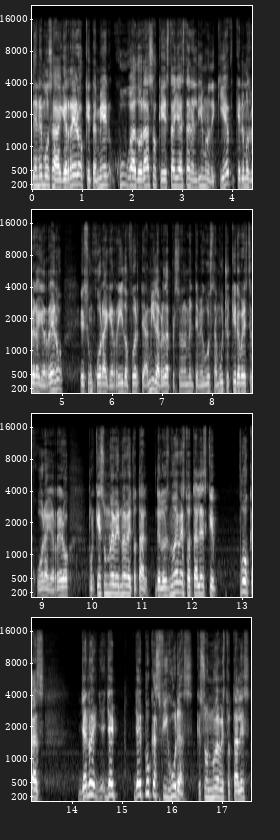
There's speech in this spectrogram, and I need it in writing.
Tenemos a Guerrero, que también jugadorazo, que está ya está en el Dinamo de Kiev. Queremos ver a Guerrero. Es un jugador aguerrido, fuerte. A mí, la verdad, personalmente me gusta mucho. Quiero ver este jugador a Guerrero porque es un 9-9 total. De los 9 totales que pocas. Ya no hay, ya hay ya hay pocas figuras que son nueve totales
